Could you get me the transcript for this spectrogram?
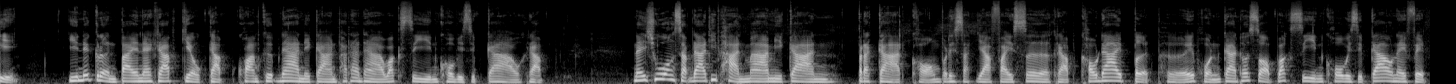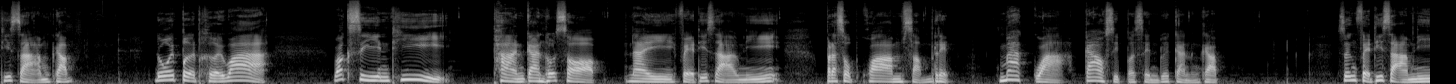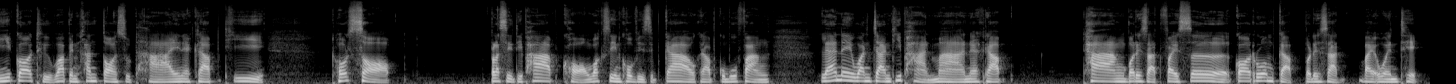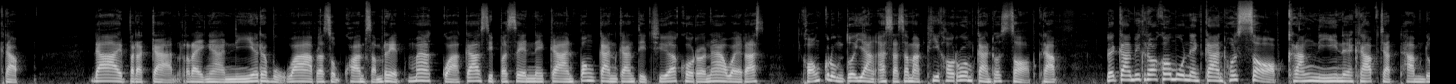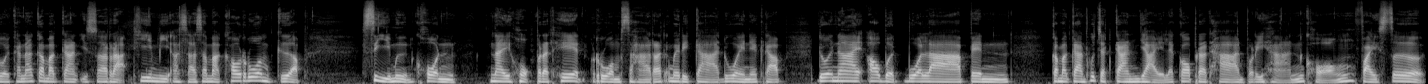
ยินได้เกริ่นไปนะครับเกี่ยวกับความคืบหน้าในการพัฒนาวัคซีนโควิด -19 ครับในช่วงสัปดาห์ที่ผ่านมามีการ ประกาศของบริษัทยาไฟเซอร์ครับเขาได้เปิดเผยผลการทดสอบวัคซีนโควิด -19 ในเฟสที่ 3 ครับ โดยเปิดเผยว่า วัคซีนที่ผ่านการทดสอบในเฟสที่ 3 นี้ ประสบความสำเร็จมากกว่า 90%ด้วยกันครับ ซึ่งเฟสที่ 3 นี้ก็ถือว่าเป็นขั้นตอนสุดท้ายนะครับที่ทดสอบประสิทธิภาพของวัคซีนโควิด -19 ครับคุณผู้ฟัง และในวันจันทร์ที่ผ่านมานะครับ ทางบริษัทไฟเซอร์ก็ร่วมกับบริษัท BioNTech ครับ ได้ประกาศรายงานนี้ระบุว่าประสบความสำเร็จมากกว่า 90%ในการป้องกันการติดเชื้อโคโรนาไวรัส ของกลุ่มตัวอย่างอาสาสมัครที่เข้าร่วมการทดสอบครับโดยการวิเคราะห์ข้อมูลในการทดสอบครั้งนี้นะครับจัดทำโดยคณะกรรมการอิสระที่มีอาสาสมัครเข้าร่วมเกือบ 40,000 คน ใน 6 ประเทศรวมสหรัฐอเมริกาด้วยนะครับ โดยนายอัลเบิร์ตบูร์ลาเป็นกรรมการผู้จัดการใหญ่และก็ประธานบริหารของไฟเซอร์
